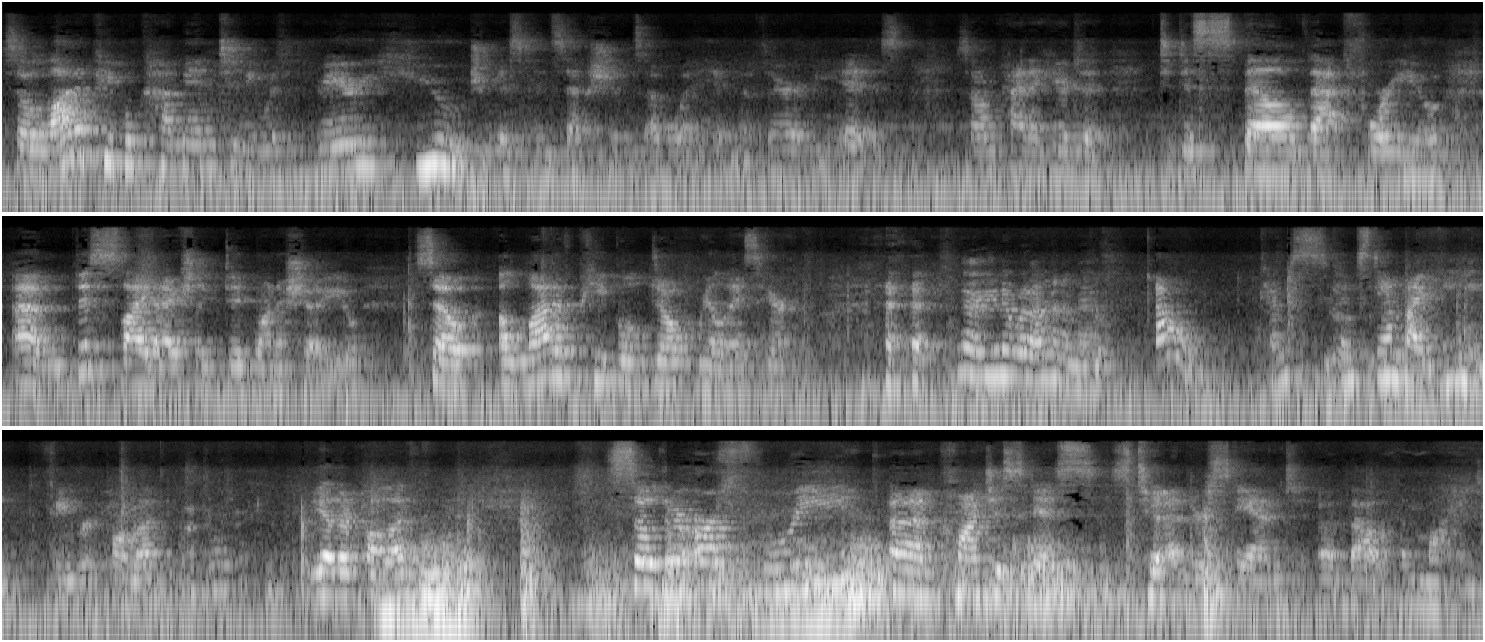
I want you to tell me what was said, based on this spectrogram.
So a lot of people come in to me with very huge misconceptions of what hypnotherapy is. So I'm kind of here to to dispel that for you. Um, this slide I actually did want to show you. So a lot of people don't realize here. no, you know what? I'm going to move. Oh, come, come stand by me, favorite Paula. The other Paula. So there are three um, consciousness to understand about the mind.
